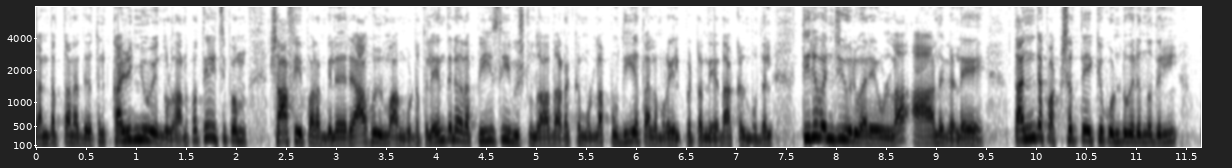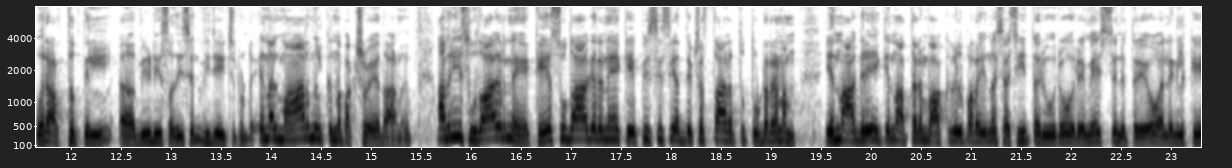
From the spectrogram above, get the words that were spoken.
കണ്ടെത്താൻ അദ്ദേഹത്തിന് കഴിഞ്ഞു എന്നുള്ളതാണ്. പ്രത്യേകിച്ച് ഇപ്പം ഷാഫി പറമ്പിൽ രാഹുൽ മാങ്കൂട്ടത്തിൽ എന്തിനേറെ പി സി വിഷ്ണുനാഥ് അടക്കമുള്ള പുതിയ തലമുറയിൽപ്പെട്ട നേതാക്കൾ മുതൽ തിരുവഞ്ചിയൂർ വരെയുള്ള ആളുകളെ തന്റെ പക്ഷത്തേക്ക് കൊണ്ടുവരുന്നതിൽ ഒരർത്ഥത്തിൽ വി ഡി സതീശൻ വിജയിച്ചിട്ടുണ്ട്. എന്നാൽ മാറി നിൽക്കുന്ന പക്ഷം ഏതാണ്? അവർ ഈ സുധാകരനെ കെ സുധാകരനെ കെ പി സി സി അധ്യക്ഷ സ്ഥാനത്ത് തുടരണം എന്നാഗ്രഹിക്കുന്ന അത്തരം വാക്കുകൾ പറയുന്ന ശശി തരൂരോ രമേശ് ചെന്നിത്തലയോ അല്ലെങ്കിൽ കെ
